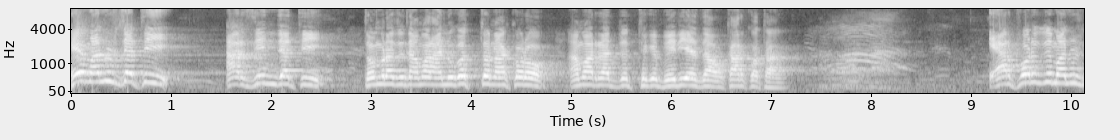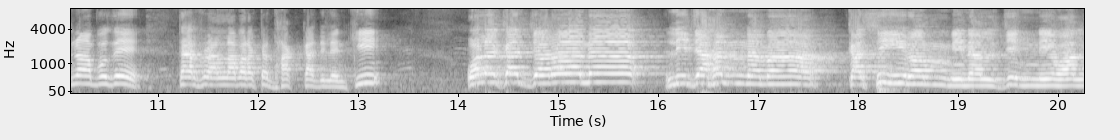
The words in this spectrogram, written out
হে মানুষ জাতি আর জিন জাতি, তোমরা যদি আমার আনুগত্য না করো, আমার রাজ্য থেকে বেরিয়ে যাও, কার কথা? এরপরে যদি মানুষ না বোঝে, তারপর আল্লাহ আবার একটা ধাক্কা দিলেন। কি? ওয়ালাকাদ জারানা লিজাহান্নামা কাসীরাম মিনাল জিন্নি ওয়াল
